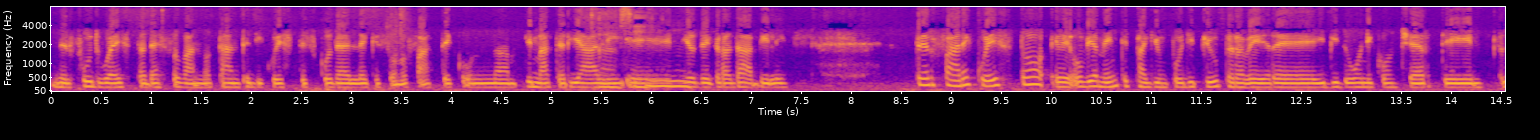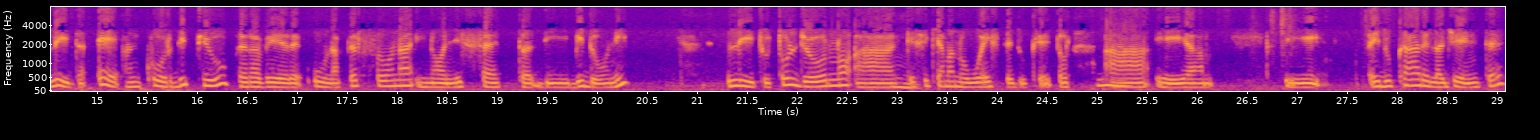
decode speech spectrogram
nel food waste adesso vanno tante di queste scodelle che sono fatte con uh, i materiali ah, sì. eh, biodegradabili per fare questo eh, ovviamente paghi un po' di più per avere i bidoni con certi lead e ancora di più per avere una persona in ogni set di bidoni lì tutto il giorno a, mm. che si chiamano waste educator mm. a, e, a, e educare la gente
